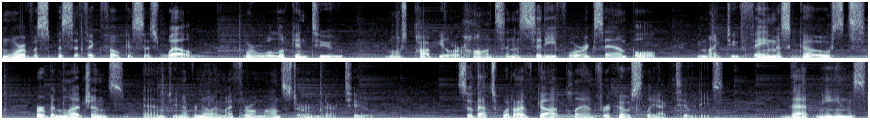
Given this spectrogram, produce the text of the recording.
more of a specific focus as well, where we'll look into most popular haunts in a city, for example. We might do famous ghosts, urban legends, and you never know, I might throw a monster in there too. So that's what I've got planned for ghostly activities. That means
